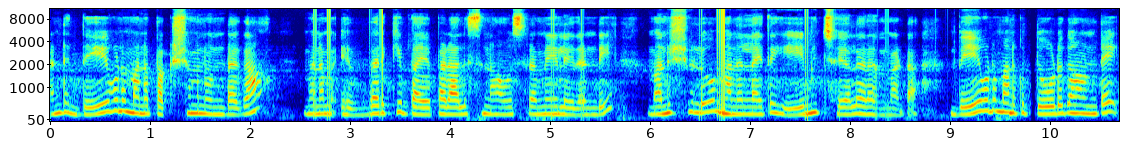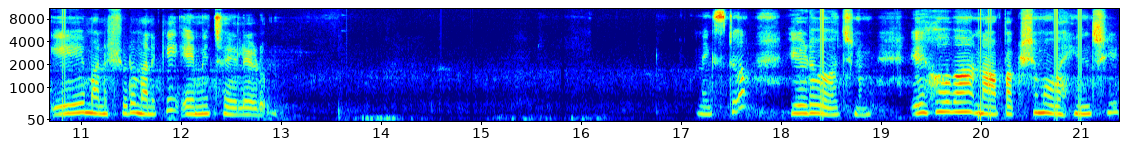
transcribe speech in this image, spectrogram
అంటే దేవుడు మన పక్షం ఉండగా మనం ఎవ్వరికి భయపడాల్సిన అవసరమే లేదండి. మనుషులు మనల్ని అయితే ఏమి చేయలేరన్నమాట. దేవుడు మనకు తోడుగా ఉంటే ఏ మనుషుడు మనకి ఏమీ చేయలేడు. నెక్స్ట్ ఏడవ వచనం. ఏహోవా నా పక్షము వహించి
